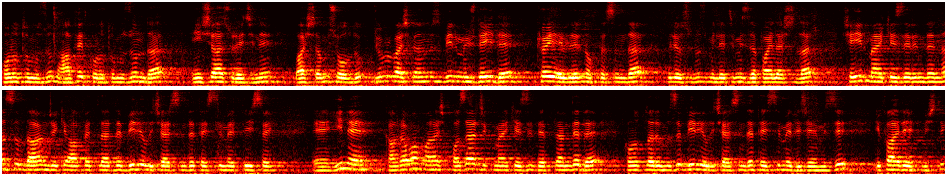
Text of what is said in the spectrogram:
konutumuzun, afet konutumuzun da inşa sürecini başlamış olduk. Cumhurbaşkanımız bir müjdeyi de köy evleri noktasında biliyorsunuz milletimizle paylaştılar. Şehir merkezlerinde nasıl daha önceki afetlerde bir yıl içerisinde teslim ettiysek ee, yine Kahramanmaraş Pazarcık merkezli depremde de konutlarımızı bir yıl içerisinde teslim edeceğimizi ifade etmiştik.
